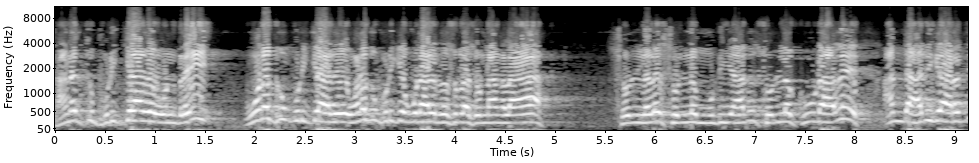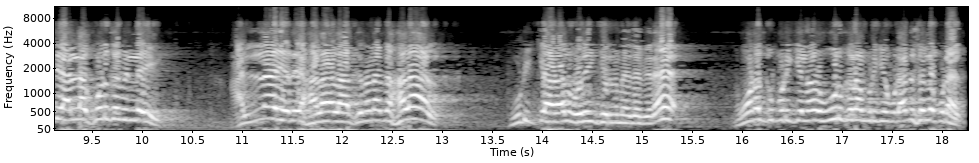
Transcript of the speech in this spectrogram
தனக்கு பிடிக்காத ஒன்றை உனக்கும் பிடிக்காது உனக்கும் பிடிக்க கூடாது ரசூல்லா சொன்னாங்களா? சொல்லல சொல்ல முடியாது சொல்லக்கூடாது. அந்த அதிகாரத்தை அல்லாஹ் கொடுக்கவில்லை. அல்லாஹ் எதை ஹலால் ஆக்குறான் அந்த ஹலால். பிடிக்காதாலும் ஒதுங்கிக்கிறணுமே தவிர உனக்கு பிடிக்கலாம் ஊருக்கெல்லாம் பிடிக்க கூடாதுன்னு சொல்லக்கூடாது.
